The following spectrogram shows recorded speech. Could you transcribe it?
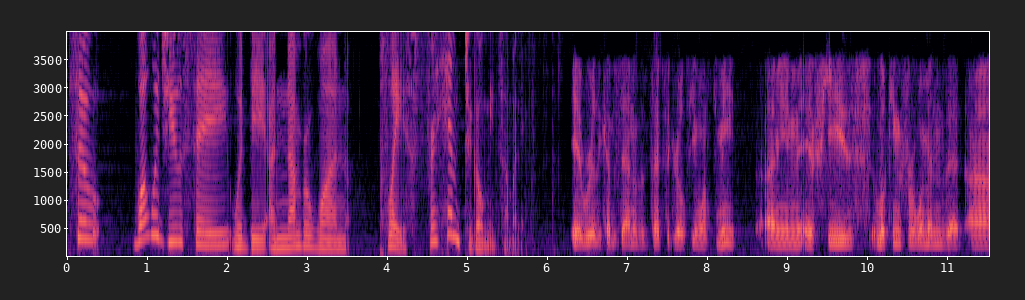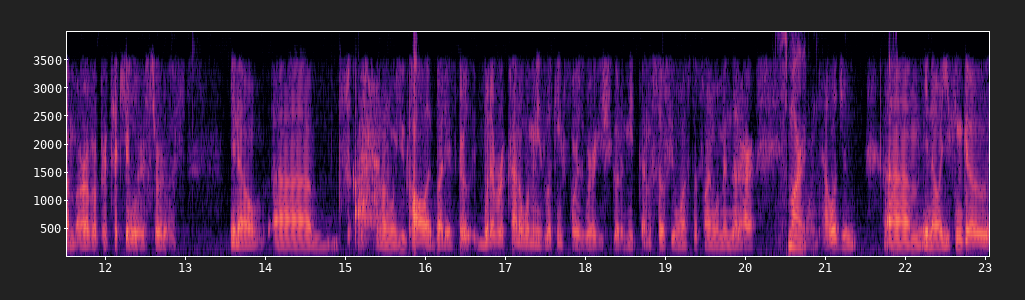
So, what would you say would be a number one place for him to go meet somebody? It really comes down to the types of girls he wants to meet. I mean, if he's looking for women that um, are of a particular sort of, you know, uh, I don't know what you call it, but if they're, whatever kind of women he's looking for is where he should go to meet them. So if he wants to find women that are Smart. more intelligent, um, you know, you can go.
